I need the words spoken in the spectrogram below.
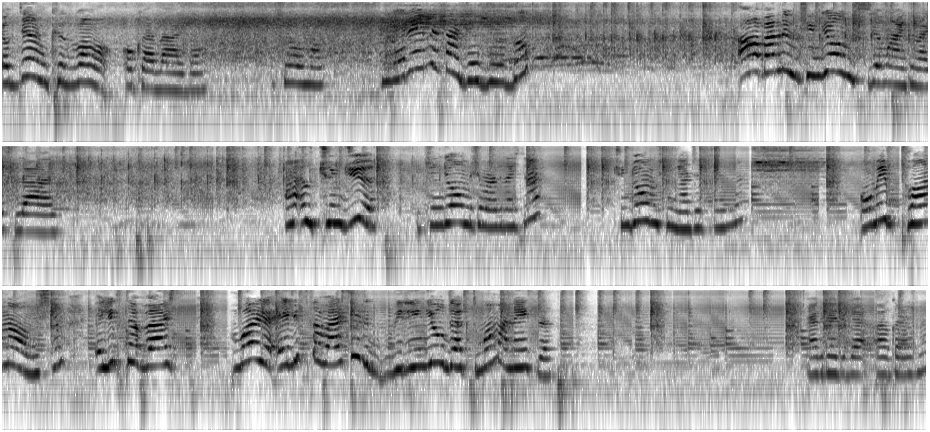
Yok canım kızmam o, o kadar da. Bir şey olmaz. Nereye mesaj yazıyordum? Aa ben de üçüncü olmuşum arkadaşlar. Ha üçüncü. Üçüncü olmuşum arkadaşlar. Üçüncü olmuşum gerçekten de. 11 puan almışım. Elif de vers var ya Elif de verseydi birinci olacaktım ama neyse. Arkadaşlar arkadaşlar.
